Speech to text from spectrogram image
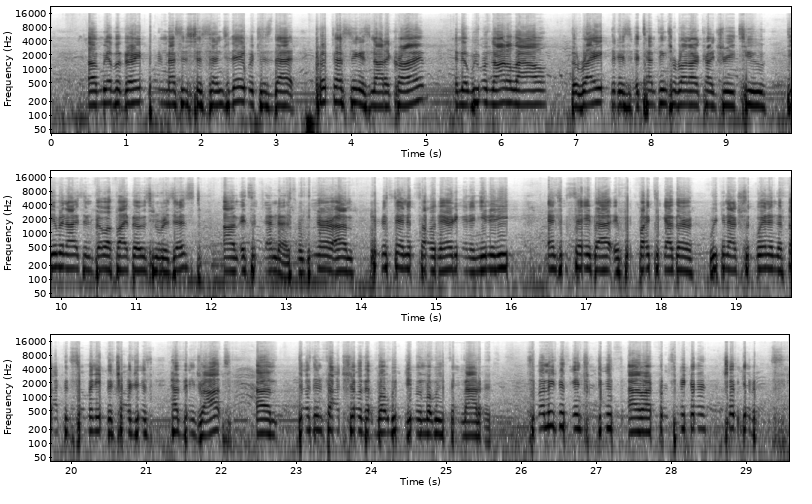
Um, we have a very important message to send today, which is that protesting is not a crime, and that we will not allow the right that is attempting to run our country to demonize and vilify those who resist um, its agenda. So we are um, here to stand in solidarity and in unity, and to say that if we fight together, we can actually win. And the fact that so many of the charges have been dropped um, does in fact show that what we do and what we say matters. So let me just introduce uh, our first speaker, Chip Gibbons.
